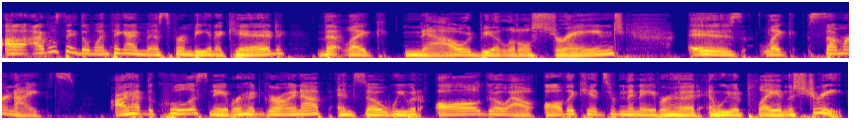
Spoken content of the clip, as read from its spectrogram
Uh, I will say the one thing I miss from being a kid that like now would be a little strange is like summer nights. I had the coolest neighborhood growing up, and so we would all go out, all the kids from the neighborhood, and we would play in the street.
